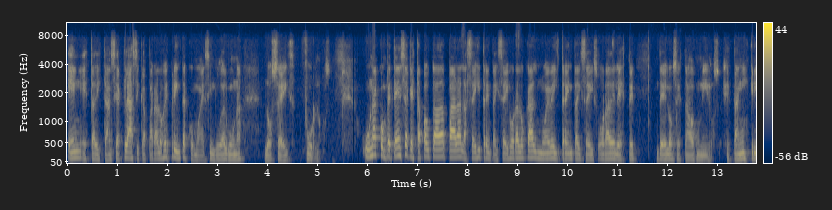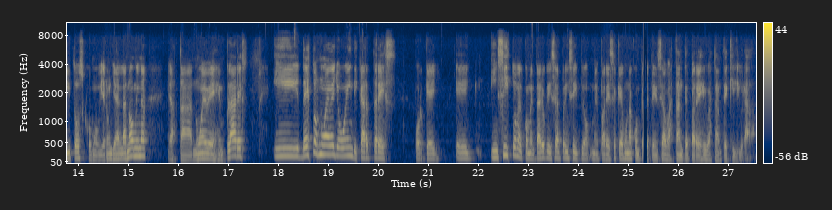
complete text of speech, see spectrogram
en esta distancia clásica para los sprinters, como es sin duda alguna los seis furlongs. Una competencia que está pautada para las 6 y 36 hora local, 9 y 36 hora del este de los Estados Unidos. Están inscritos, como vieron ya en la nómina, hasta nueve ejemplares. Y de estos nueve yo voy a indicar tres, porque eh, insisto en el comentario que hice al principio, me parece que es una competencia bastante pareja y bastante equilibrada.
